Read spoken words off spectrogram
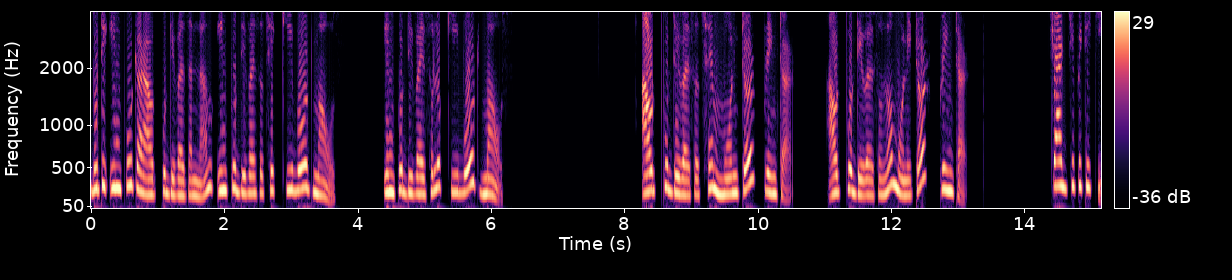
দুটি ইনপুট আর আউটপুট ডিভাইসের নাম। ইনপুট ডিভাইস হচ্ছে কিবোর্ড মাউস ইনপুট ডিভাইস হলো কিবোর্ড মাউস আউটপুট ডিভাইস হচ্ছে মনিটর প্রিন্টার আউটপুট ডিভাইস হলো মনিটর প্রিন্টার চ্যাট জিপিটি কি?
